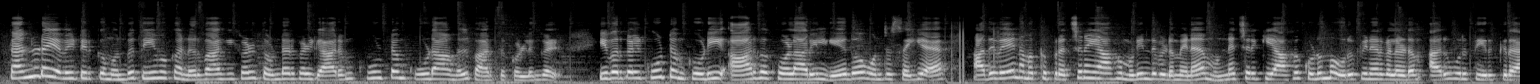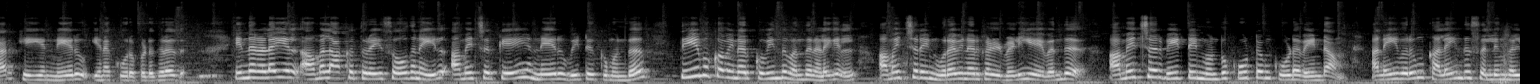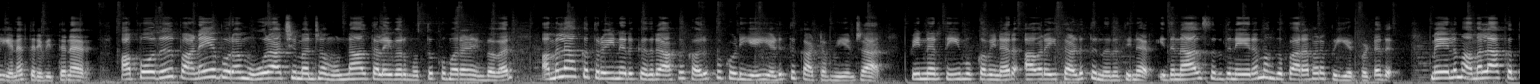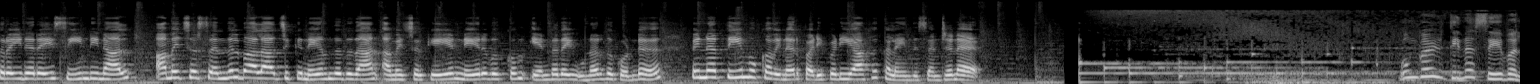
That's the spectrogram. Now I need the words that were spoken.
தன்னுடைய வீட்டிற்கு முன்பு திமுக நிர்வாகிகள் தொண்டர்கள் யாரும் கூட்டம் கூடாமல் பார்த்து கொள்ளுங்கள். இவர்கள் கூட்டம் கூடி ஆர்வ கோளாறில் ஏதோ ஒன்று செய்ய அதுவே நமக்கு பிரச்சனையாக முடிந்துவிடும் என முன்னெச்சரிக்கையாக குடும்ப உறுப்பினர்களிடம் அறிவுறுத்தி இருக்கிறார் கே. என். நேரு என கூறப்படுகிறது. இந்த நிலையில் அமலாக்கத்துறை சோதனையில் அமைச்சர் கே. என். நேரு வீட்டிற்கு முன்பு திமுகவினர் குவிந்து வந்த நிலையில் அமைச்சரின் உறவினர்கள் வெளியே வந்து அமைச்சர் வீட்டின் முன்பு கூட்டம் கூட வேண்டாம் அனைவரும் கலைந்து செல்லுங்கள் என தெரிவித்தனர். அப்போது பனையபுரம் ஊராட்சி மன்ற முன்னாள் தலைவர் முத்துக்குமரன் என்பவர் அமலாக்கத்துறையினருக்கு எதிராக கருப்பு கொடியை எடுத்துக்காட்ட முயன்றார். பின்னர் திமுகவினர் அவரை தடுத்து நிறுத்தினர். இதனால் சிறிது நேரம் அங்கு பரபரப்பு ஏற்பட்டது. மேலும் அமலாக்கத்துறையினரை சீண்டினால் அமைச்சர் செந்தில் பாலாஜிக்கு நேர்ந்ததுதான் அமைச்சர் கே என் நேருவுக்கும் என்பதை உணர்ந்து கொண்டு பின்னர் திமுகவினர் படிப்படியாக கலைந்து சென்றனர். உங்கள் தின சேவல்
